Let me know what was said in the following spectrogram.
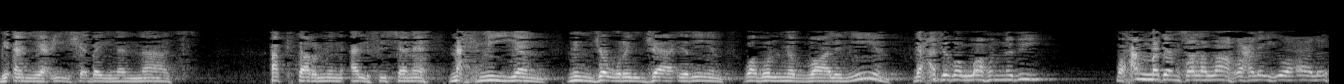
بأن يعيش بين الناس أكثر من ألف سنة محميا من جور الجائرين وظلم الظالمين لحفظ الله النبي محمدا صلى الله عليه وآله.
